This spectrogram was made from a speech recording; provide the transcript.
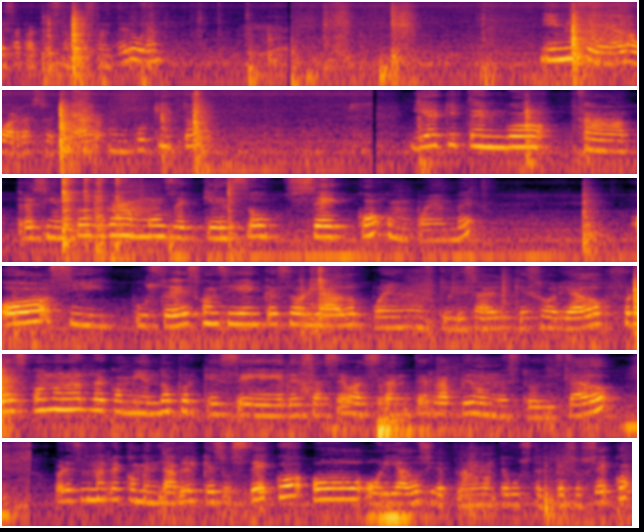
Esa parte está bastante dura. Y mi cebolla la voy a razonar un poquito. Y aquí tengo 300 ah, gramos de queso seco, como pueden ver. O si ustedes consiguen queso oreado, pueden utilizar el queso oreado. Fresco no les recomiendo porque se deshace bastante rápido nuestro guisado. Por eso es más recomendable el queso seco o oreado si de plano no te gusta el queso seco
